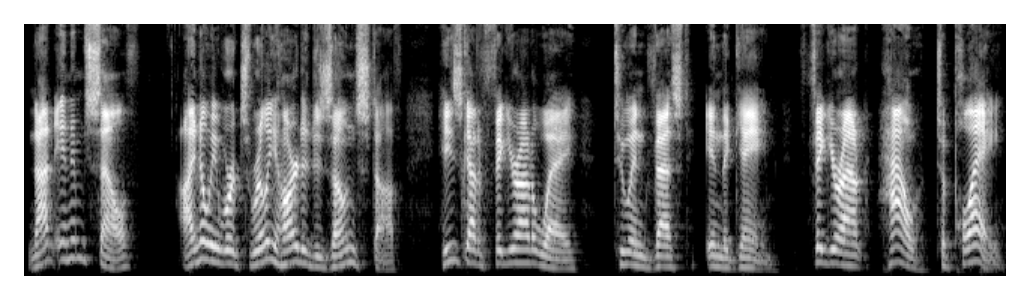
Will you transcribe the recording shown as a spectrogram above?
not in himself, I know he works really hard at his own stuff. He's got to figure out a way to invest in the game, figure out how to play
